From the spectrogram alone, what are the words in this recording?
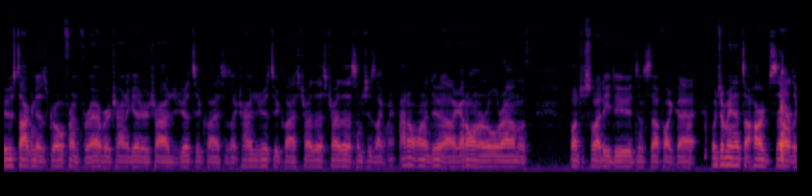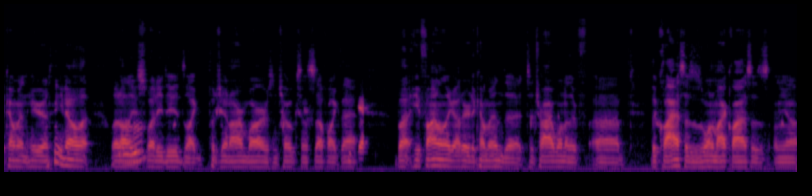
He was talking to his girlfriend forever, trying to get her to try a jiu-jitsu class. He's like, "Try a jiu-jitsu class. Try this. Try this." And she's like, "Man, I don't want to do it. Like, I don't want to roll around with." a Bunch of sweaty dudes and stuff like that. Which I mean, it's a hard sell to come in here and you know let all mm-hmm. these sweaty dudes like put you in arm bars and chokes and stuff like that. But he finally got her to come in to, to try one of the uh, the classes. It was one of my classes, and you know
